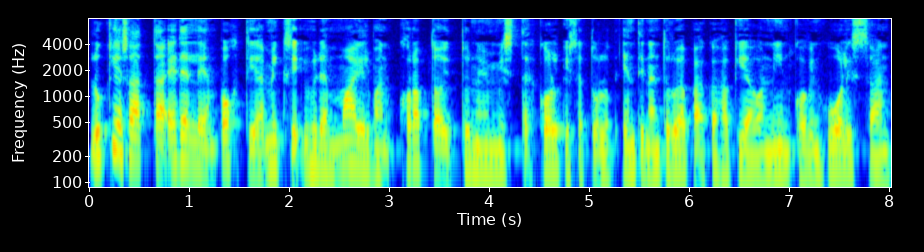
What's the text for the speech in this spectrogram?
Lukija saattaa edelleen pohtia, miksi yhden maailman korruptoituneimmista kolkista tullut entinen turvapaikanhakija on niin kovin huolissaan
